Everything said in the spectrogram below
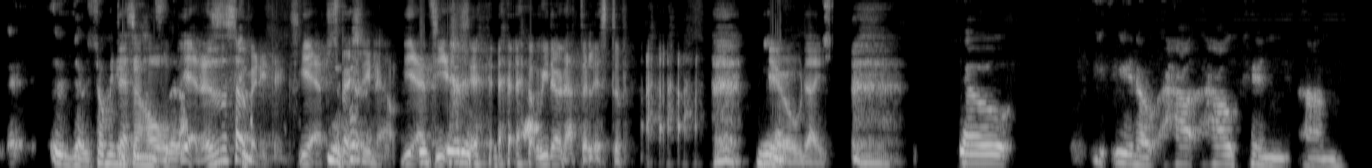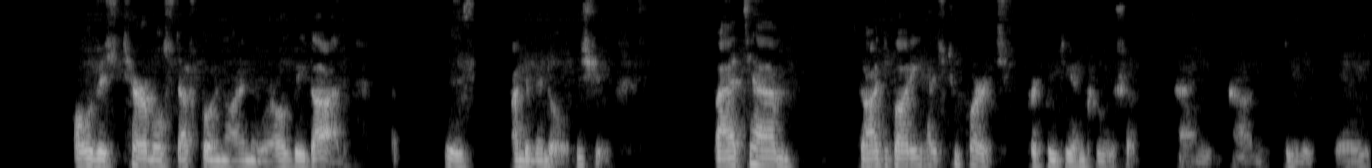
uh, there's so many there's things. A whole, yeah, there's so many things. Yeah, especially now. Yeah, yeah. we don't have to list them yeah. all day. So, you know, how how can um, all of this terrible stuff going on in the world be God is fundamental issue. But um, God's body has two parts, Prakriti and Purusha. And um, they,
